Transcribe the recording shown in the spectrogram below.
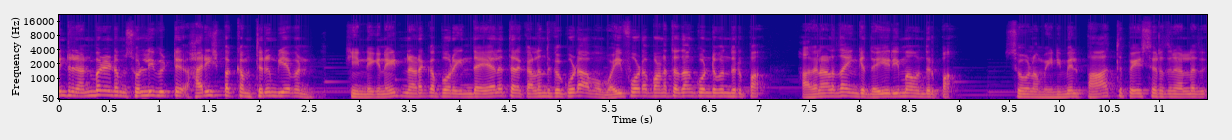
என்று நண்பனிடம் சொல்லிவிட்டு ஹரிஷ் பக்கம் திரும்பியவன் இன்னைக்கு நைட் நடக்க போகிற இந்த ஏலத்தில் கலந்துக்க கூட அவன் ஒய்ஃபோட பணத்தை தான் கொண்டு வந்திருப்பான். அதனால தான் இங்கே தைரியமாக வந்திருப்பான். ஸோ நம்ம இனிமேல் பார்த்து பேசுறது நல்லது.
